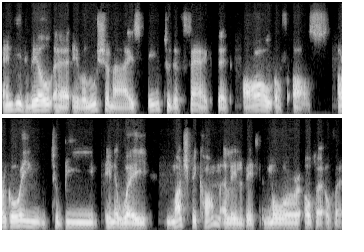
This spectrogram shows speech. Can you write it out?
and it will uh, evolutionize into the fact that all of us are going to be in a way much become a little bit more of a, of a,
